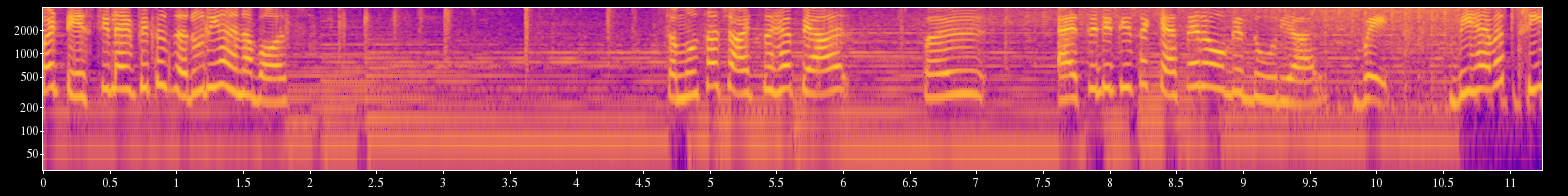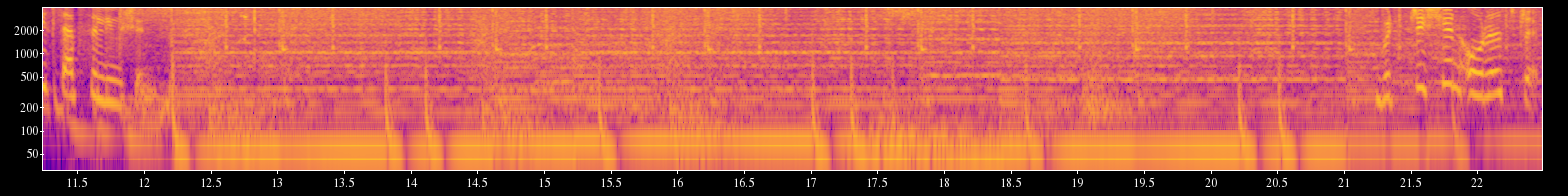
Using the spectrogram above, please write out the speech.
पर टेस्टी लाइफ भी तो जरूरी है ना बॉस समोसा चाट से है प्यार पर एसिडिटी से कैसे रहोगे दूर यार वेट we have a three step solution विट्रिशियन ओरल स्ट्रिप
